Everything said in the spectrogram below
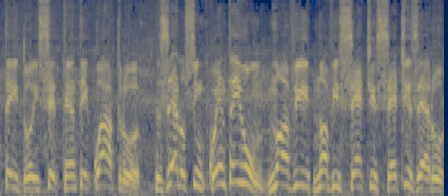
8274 051 99770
